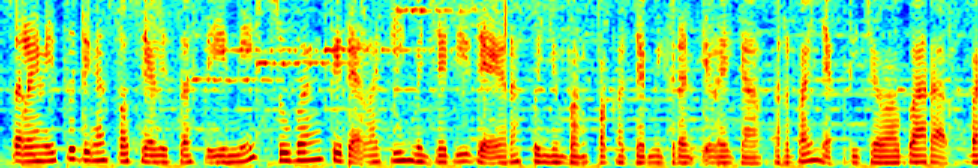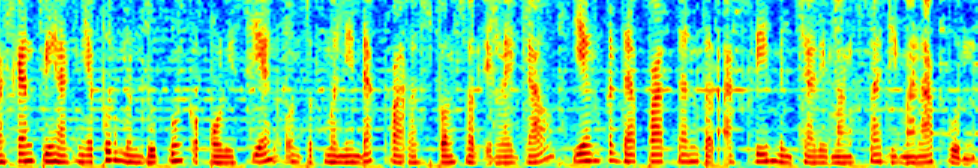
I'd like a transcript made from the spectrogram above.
Selain itu, dengan sosialisasi ini, Subang tidak lagi menjadi daerah penyumbang pekerja migran ilegal terbanyak di Jawa Barat. Bahkan pihaknya pun mendukung kepolisian untuk menindak para sponsor ilegal yang kedapatan beraksi mencari mangsa di mana pun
